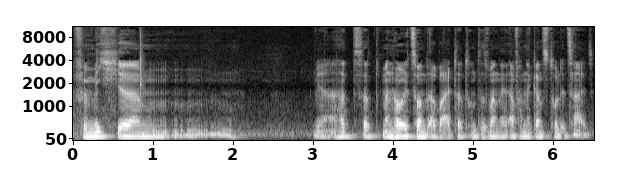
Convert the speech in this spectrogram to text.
für mich, ähm, ja, hat, hat meinen Horizont erweitert und das war eine, einfach eine ganz tolle Zeit.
